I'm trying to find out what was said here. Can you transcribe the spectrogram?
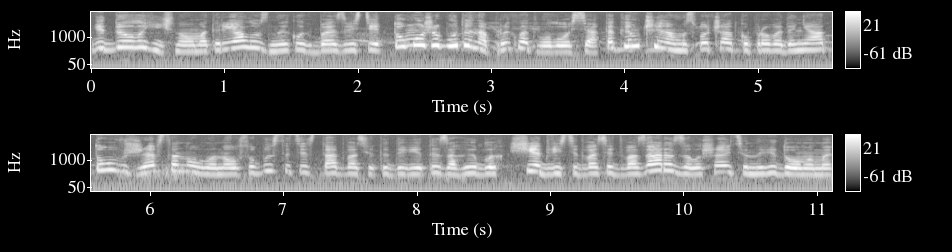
від біологічного матеріалу зниклих безвісті. То може бути, наприклад, волосся. Таким чином, із початку проведення АТО вже встановлено особистості 129 загиблих. Ще 222 зараз залишаються невідомими.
